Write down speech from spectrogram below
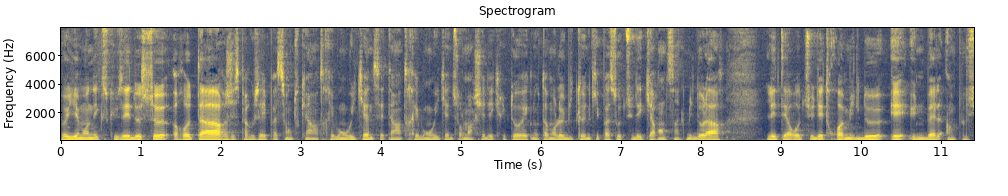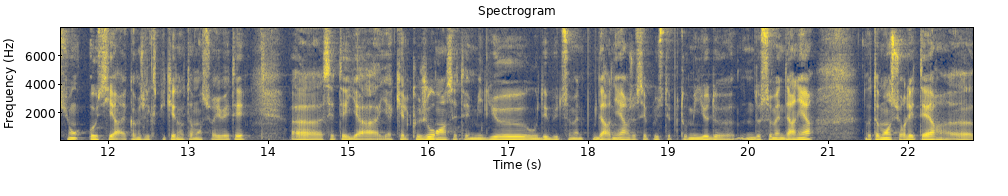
Veuillez m'en excuser de ce retard. J'espère que vous avez passé en tout cas un très bon week-end. C'était un très bon week-end sur le marché des cryptos avec notamment le Bitcoin qui passe au-dessus des 45 000 dollars, l'Ether au-dessus des 3002 et une belle impulsion haussière. Et comme je l'expliquais notamment sur IVT, euh, c'était il, y a quelques jours, hein. c'était milieu ou début de semaine dernière, je sais plus, c'était plutôt milieu de, semaine dernière, notamment sur l'Ether. Euh,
